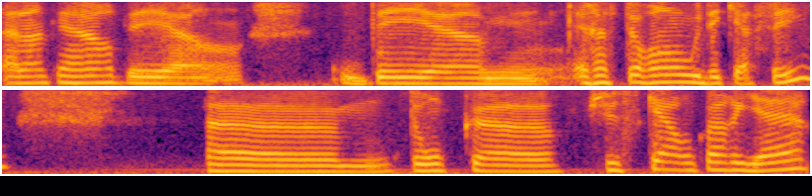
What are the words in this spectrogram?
à l'intérieur des, des restaurants ou des cafés. donc, jusqu'à encore hier,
